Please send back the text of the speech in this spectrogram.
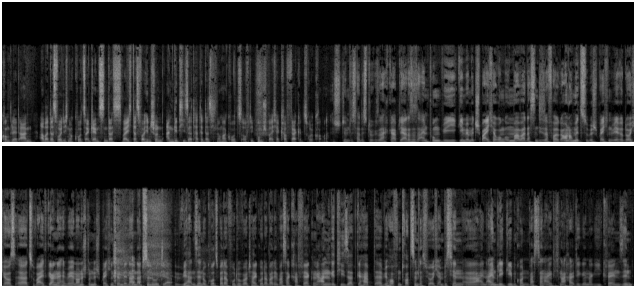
komplett an. Aber das wollte ich noch kurz ergänzen, dass, weil ich das vorhin schon angeteasert hatte, dass ich nochmal kurz auf die Pumpspeicherkraftwerke zurückkomme. Stimmt, das hattest du gesagt gehabt. Ja, das ist ein Punkt, wie gehen wir mit Speicherung um, aber das in dieser Folge auch noch mit zu besprechen, wäre durchaus äh, zu weit gegangen. Da hätten wir ja noch eine Stunde sprechen können miteinander. Absolut, ja. Wir hatten es ja nur kurz bei der Photovoltaik oder bei den Wasserkraftwerken angeteasert gehabt. Äh, wir hoffen trotzdem, dass wir euch ein bisschen äh, einen Einblick geben konnten, was dann eigentlich nachhaltige Energie Energiequellen sind.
